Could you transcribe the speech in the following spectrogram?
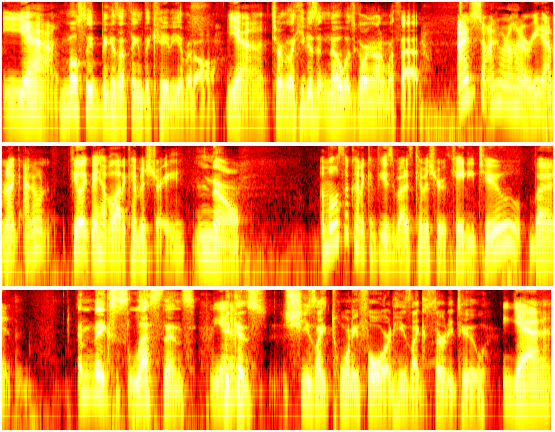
Yeah. Mostly because I think the Katie of it all. Yeah. In terms of, like he doesn't know what's going on with that. I just don't, I don't know how to read it. I'm like I don't feel like they have a lot of chemistry. No, I'm also kind of confused about his chemistry with Katie too, but it makes less sense yeah. because she's like 24 and he's like 32. yeah,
